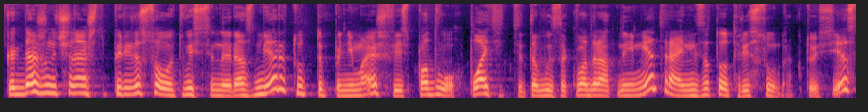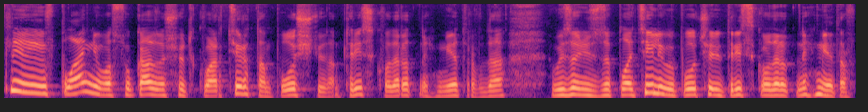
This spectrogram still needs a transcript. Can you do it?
Когда же начинаешь перерисовывать в истинный размер, тут ты понимаешь весь подвох. Платите это вы за квадратные метры, а не за тот рисунок. То есть, если в плане у вас указано, что это квартира там, площадью там, 30 квадратных метров, да, вы за нее заплатили, вы получили 30 квадратных метров.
